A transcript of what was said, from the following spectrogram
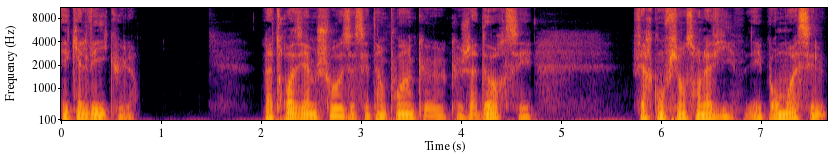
et qu'elle véhicule? La troisième chose, c'est un point que, j'adore, c'est faire confiance en la vie. Et pour moi, c'est le,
